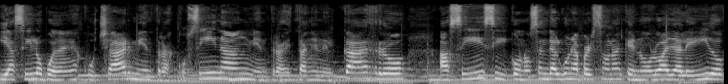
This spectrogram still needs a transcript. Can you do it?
y así lo pueden escuchar mientras cocinan, mientras están en el carro. Así, si conocen de alguna persona que no lo haya leído,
